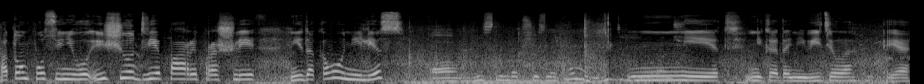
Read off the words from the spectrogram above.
потом после него еще две пары прошли. Ни до кого не лез. А вы с ним вообще знакомы? Нет, никогда не видела. Я,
